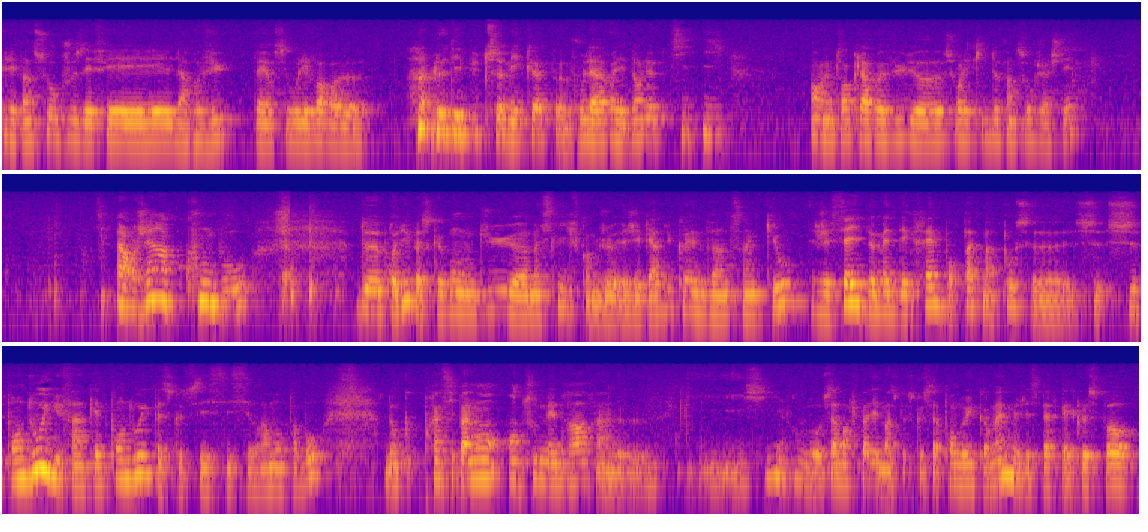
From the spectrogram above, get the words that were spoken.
Et les pinceaux que je vous ai fait la revue. D'ailleurs, si vous voulez voir euh, le début de ce make-up, vous l'aurez dans le petit i en même temps que la revue euh, sur les kits de pinceaux que j'ai acheté. Alors j'ai un combo de produits parce que bon dû à comme j'ai perdu quand même 25 kg j'essaye de mettre des crèmes pour pas que ma peau se, pendouille enfin qu'elle pendouille parce que c'est vraiment pas beau donc principalement en dessous de mes bras enfin ici. Hein. Bon, ça marche pas des masses parce que ça pendouille quand même, mais j'espère qu'avec le sport,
